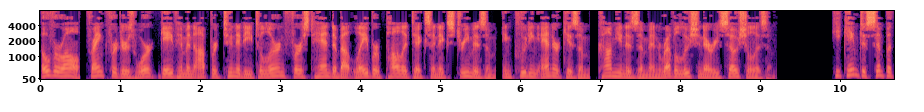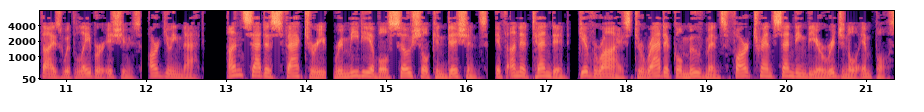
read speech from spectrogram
Overall, Frankfurter's work gave him an opportunity to learn firsthand about labor politics and extremism, including anarchism, communism and revolutionary socialism. He came to sympathize with labor issues, arguing that Unsatisfactory, remediable social conditions, if unattended, give rise to radical movements far transcending the original impulse."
